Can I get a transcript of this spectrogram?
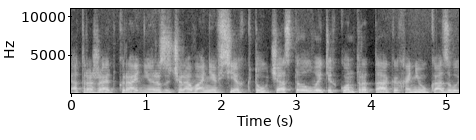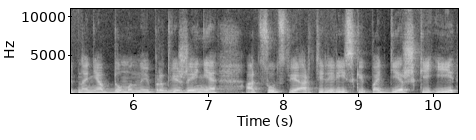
отражают крайнее разочарование всех, кто участвовал в этих контратаках. Они указывают на необдуманные продвижения, отсутствие артиллерийской поддержки и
